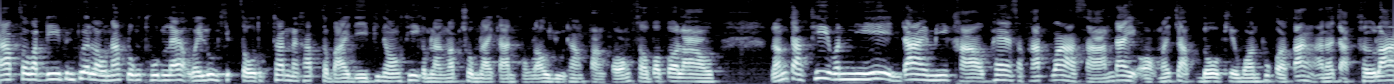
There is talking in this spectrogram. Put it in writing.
กราบสวัสดีเพื่อนเพื่อนเรานักลงทุนและวัยรุ่นคริปโตทุกท่านนะครับสบายดีพี่น้องที่กำลังรับชมรายการของเราอยู่ทางฝั่งของสปปลาว หลังจากที่วันนี้ได้มีข่าวแพร่สะพัดว่าศาลได้ออกหมายจับโดเควอนผู้ก่อตั้งอาณาจักรเทอร่า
